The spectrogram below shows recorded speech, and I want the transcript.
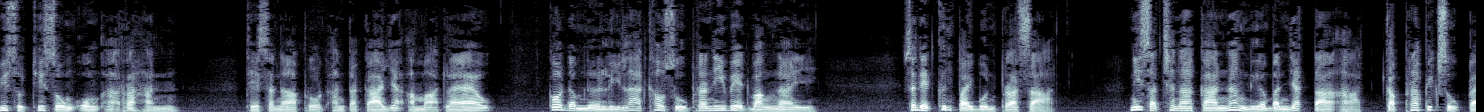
วิสุทธิสงองค์อรหันต์เทศนาโปรดอันตกายะอมาตแล้ว ก็ดำเนินลีลาดเข้าสู่พระนิเวศวังใน เสด็จขึ้นไปบนปราศาสตร์นิสัชนาการนั่งเหนือบัญญัตตาอาจกับพระภิกษุแป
